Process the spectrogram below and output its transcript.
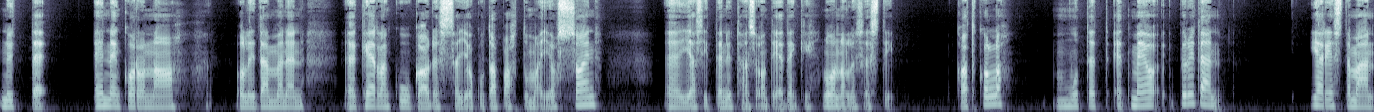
nyt ennen koronaa oli tämmöinen kerran kuukaudessa joku tapahtuma jossain. Ja sitten nythän se on tietenkin luonnollisesti katkolla. Mutta et, et me pyritään järjestämään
